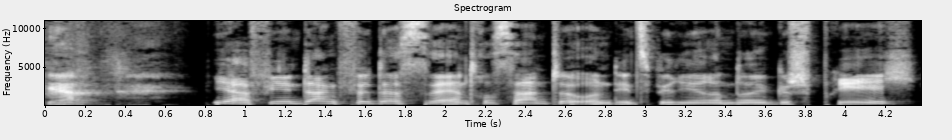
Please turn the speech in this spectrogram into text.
ja. Ja, vielen Dank für das sehr interessante und inspirierende Gespräch.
